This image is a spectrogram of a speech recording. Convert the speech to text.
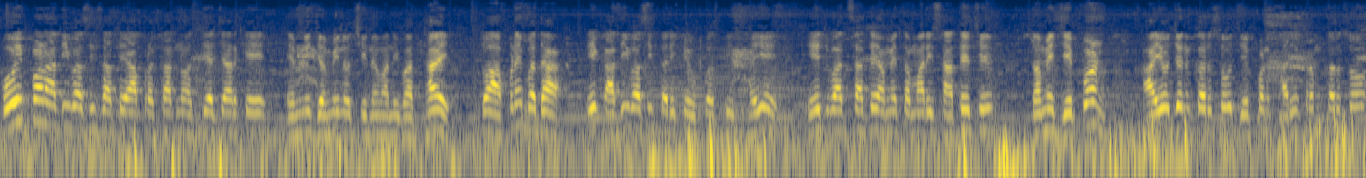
કોઈ પણ આદિવાસી સાથે આ પ્રકારનો અત્યાચાર કે એમની જમીનો છીનવવાની વાત થાય, તો આપણે બધા એક આદિવાસી તરીકે ઉપસ્થિત થઈએ. એ જ વાત સાથે અમે તમારી સાથે છે. તમે જે પણ આયોજન કરશો, જે પણ કાર્યક્રમ કરશો,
